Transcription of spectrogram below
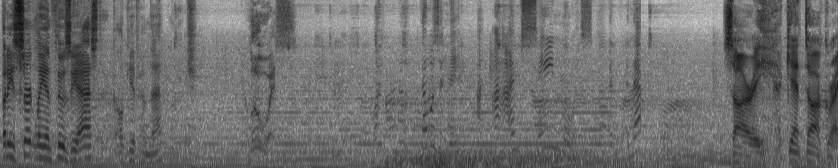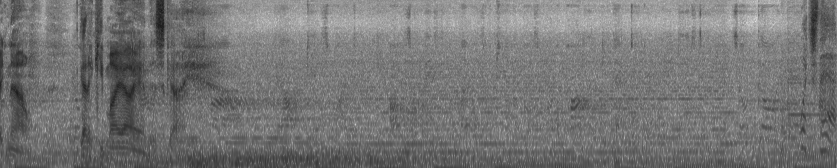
But he's certainly enthusiastic, I'll give him that much. Sorry, I can't talk right now. I gotta keep my eye on this guy. What's that?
